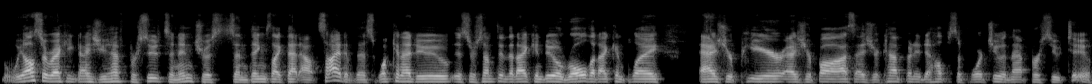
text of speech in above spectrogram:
but we also recognize you have pursuits and interests and things like that outside of this. What can I do? Is there something that I can do, a role that I can play as your peer, as your boss, as your company to help support you in that pursuit too?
